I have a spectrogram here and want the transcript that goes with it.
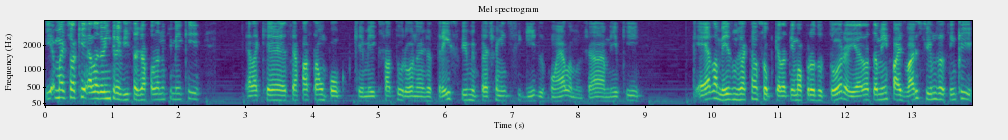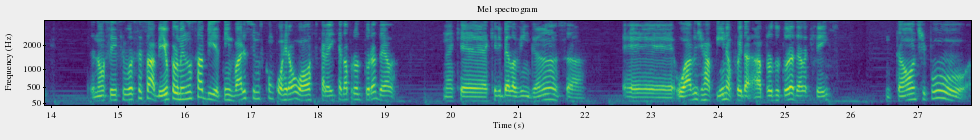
E- mas só que ela deu entrevista já falando que meio que ela quer se afastar um pouco, porque meio que saturou, né? Já três filmes praticamente seguidos com ela, mano. Já meio que. Ela mesma já cansou, porque ela tem uma produtora e ela também faz vários filmes assim que. Eu não sei se você sabe, eu pelo menos não sabia. Tem vários filmes que concorreram ao Oscar aí que é da produtora dela. Né? Que é aquele Bela Vingança. É... O Aves de Rapina foi da... a produtora dela que fez. Então, tipo,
